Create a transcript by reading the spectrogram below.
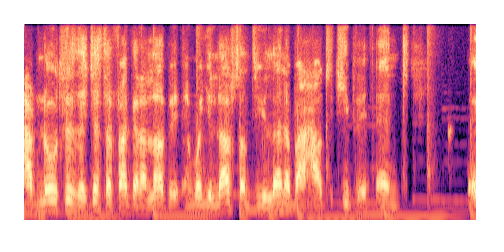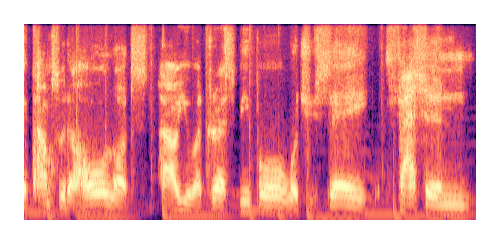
I've noticed it's just the fact that I love it, and when you love something, you learn about how to keep it, and it comes with a whole lot how you address people, what you say, fashion,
